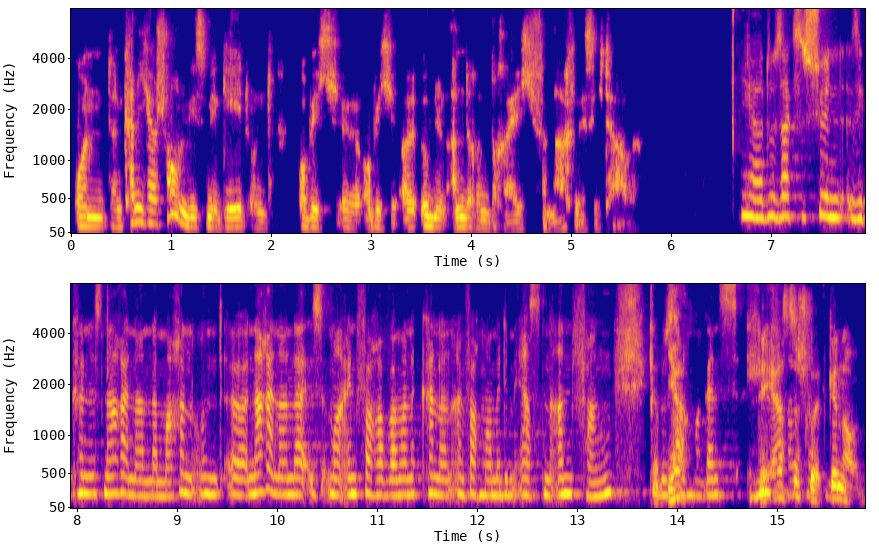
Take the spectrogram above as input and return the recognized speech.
Und dann kann ich ja schauen, wie es mir geht und ob ich, äh, ob ich äh, irgendeinen anderen Bereich vernachlässigt habe. Ja, du sagst es schön, sie können es nacheinander machen und äh, nacheinander ist immer einfacher, weil man kann dann einfach mal mit dem ersten anfangen. Ich glaube, das ja, ist mal ganz hilfreich. Der erste Schritt, genau.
